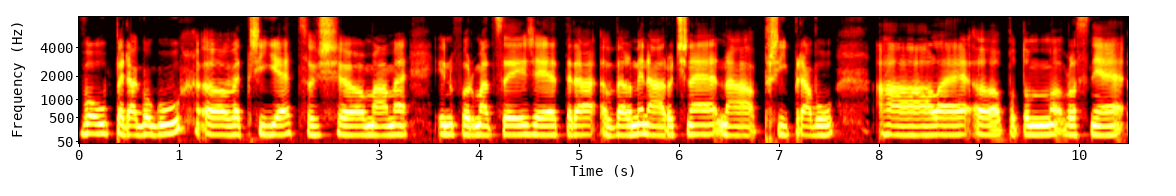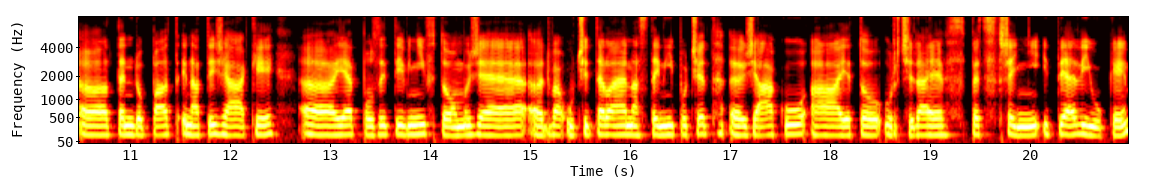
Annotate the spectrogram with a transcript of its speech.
dvou pedagogů eh, ve třídě, což eh, máme informaci, že je teda velmi náročné na přípravu, ale eh, potom vlastně ten dopad i na ty žáky je pozitivní v tom, že dva učitelé na stejný počet žáků a je to určité zpestření i té výuky.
